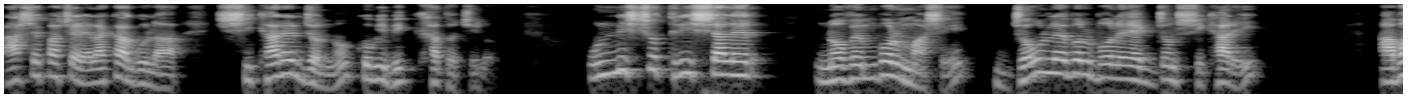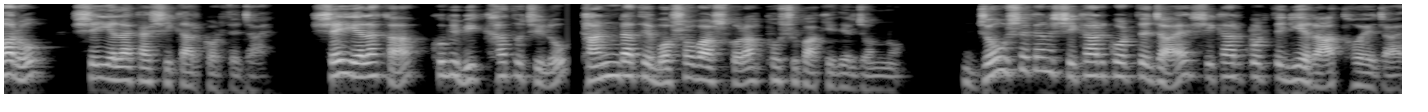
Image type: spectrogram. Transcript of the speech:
আশেপাশের এলাকাগুলা শিকারের জন্য খুবই বিখ্যাত ছিল। উনিশশো ত্রিশ সালের নভেম্বর মাসে জো লেভেল বলে একজন শিকারী আবারও সেই এলাকায় শিকার করতে যায়। সেই এলাকা খুবই বিখ্যাত ছিল ঠান্ডাতে বসবাস করা পশু পাখিদের জন্য। জো সেখানে শিকার করতে যায়, শিকার করতে গিয়ে রাত হয়ে যায়।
